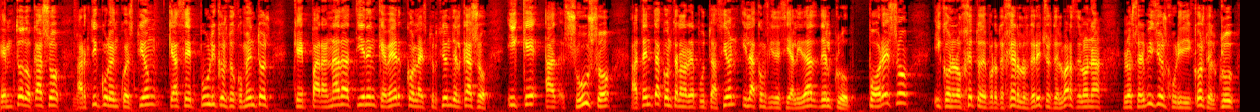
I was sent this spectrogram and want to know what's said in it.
En todo caso, artículo en cuestión que hace públicos documentos que para nada tienen que ver con la instrucción del caso y que a su uso atenta contra la reputación y la confidencialidad del club. Por eso, y con el objeto de proteger los derechos del Barcelona, los servicios jurídicos del club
